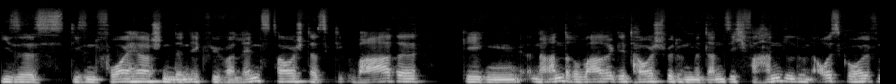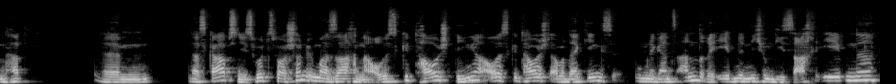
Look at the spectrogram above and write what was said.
dieses, diesen vorherrschenden Äquivalenztausch, dass Ware gegen eine andere Ware getauscht wird und man dann sich verhandelt und ausgeholfen hat. Ähm, das gab es nicht. Es wurde zwar schon immer Sachen ausgetauscht, Dinge ausgetauscht, aber da ging es um eine ganz andere Ebene, nicht um die Sachebene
